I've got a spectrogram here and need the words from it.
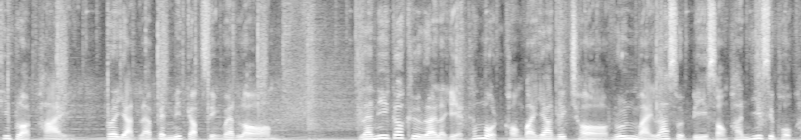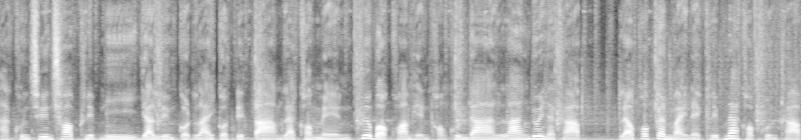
ที่ปลอดภัย ประหยัดและเป็นมิตรกับสิ่งแวดล้อม และนี่ก็คือรายละเอียดทั้งหมดของบายาริกชอรุ่นใหม่ล่าสุดปี 2026 หากคุณชื่นชอบคลิปนี้อย่าลืมกดไลค์กดติดตาม และคอมเมนต์เพื่อบอกความเห็นของคุณด้านล่างด้วยนะครับ แล้วพบกันใหม่ในคลิปหน้าขอบคุณครับ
